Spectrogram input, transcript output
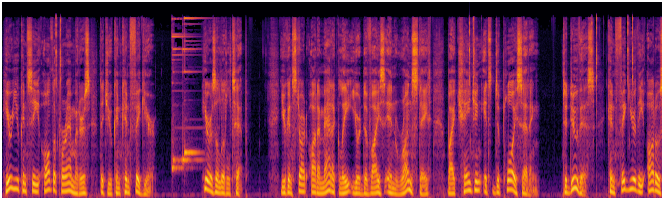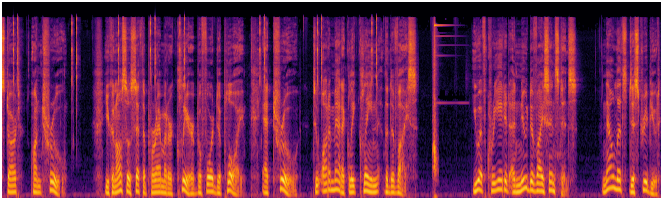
Here you can see all the parameters that you can configure. Here is a little tip. You can start automatically your device in run state by changing its deploy setting. To do this, configure the auto start on true. You can also set the parameter clear before deploy at true to automatically clean the device. You have created a new device instance now let's distribute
